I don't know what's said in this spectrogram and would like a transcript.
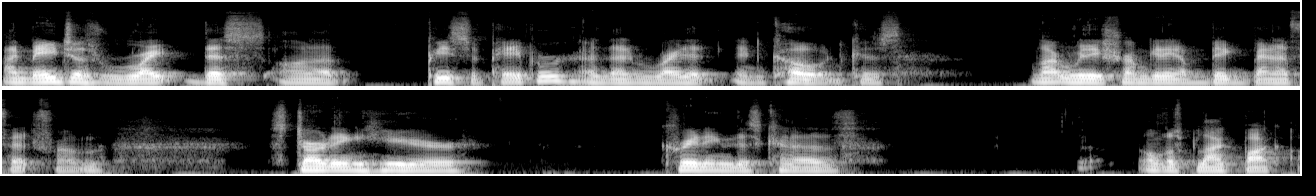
I may just write this on a piece of paper and then write it in code because I'm not really sure I'm getting a big benefit from starting here, creating this kind of almost black box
